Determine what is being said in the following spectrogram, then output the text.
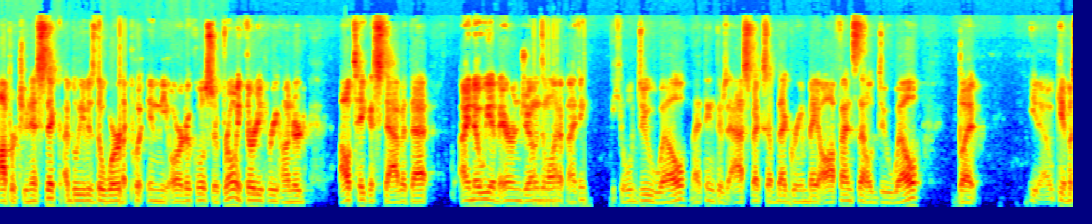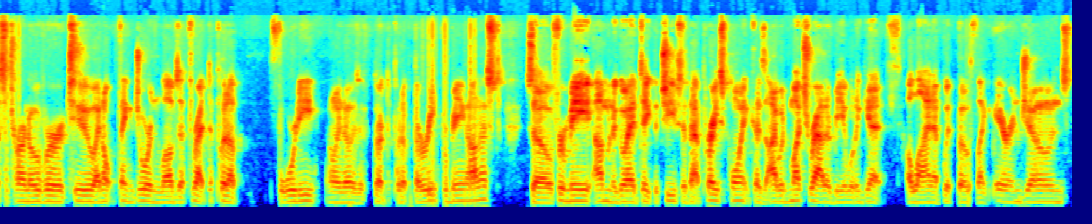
opportunistic, I believe is the word I put in the article. So for only 3300 I'll take a stab at that. I know we have Aaron Jones in the lineup, and I think he'll do well. I think there's aspects of that Green Bay offense that'll do well, but you know, give us a turnover or two. I don't think Jordan Love's a threat to put up 40. I only know he's a threat to put up 30, for being honest. So for me, I'm going to go ahead and take the Chiefs at that price point because I would much rather be able to get a lineup with both like Aaron Jones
